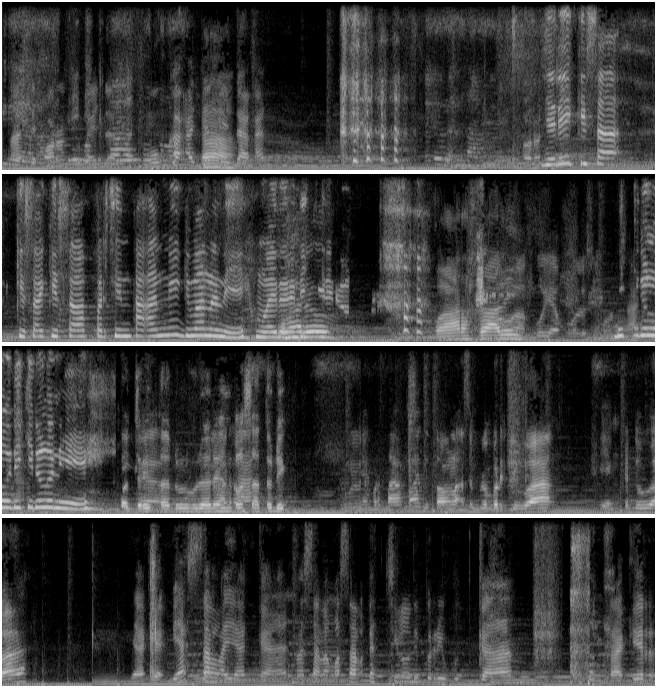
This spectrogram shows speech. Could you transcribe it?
nasib orang tuh beda muka aja Nah. beda kan orang Jadi kisah kisah-kisah percintaan nih gimana nih? Mulai dari Waduh. Diki. Parah kali. aku yang mulus-mulus Diki dulu, Diki dulu nih. Kau cerita dulu dari yang kelas satu dik. yang pertama ditolak sebelum berjuang yang kedua ya kayak biasa lah ya kan masalah-masalah kecil dipeributkan terakhir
